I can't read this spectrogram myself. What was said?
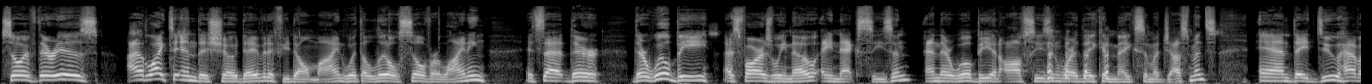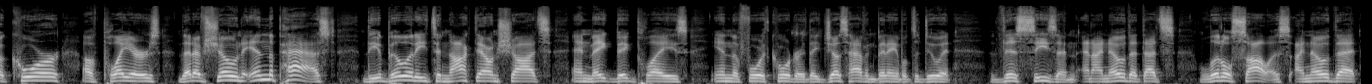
So if there is I'd like to end this show, David, if you don't mind, with a little silver lining. It's that there there will be, as far as we know, a next season, and there will be an off season where they can make some adjustments. And they do have a core of players that have shown in the past the ability to knock down shots and make big plays in the fourth quarter. They just haven't been able to do it this season. And I know that that's little solace. I know that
